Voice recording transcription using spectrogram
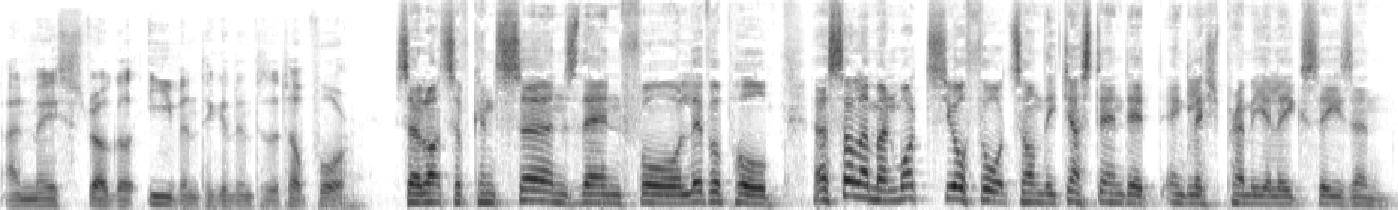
and may struggle even to get into the top four. So lots of concerns then for Liverpool. Uh, Solomon, what's your thoughts on the just ended English Premier League season?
